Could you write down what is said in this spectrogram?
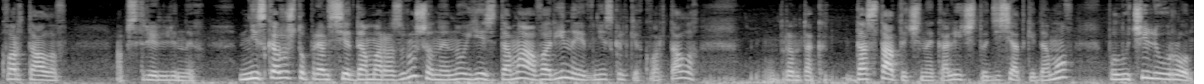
кварталов обстрелянных. Не скажу, что прям все дома разрушены, но есть дома аварийные в нескольких кварталах, прям так достаточное количество, десятки домов получили урон.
